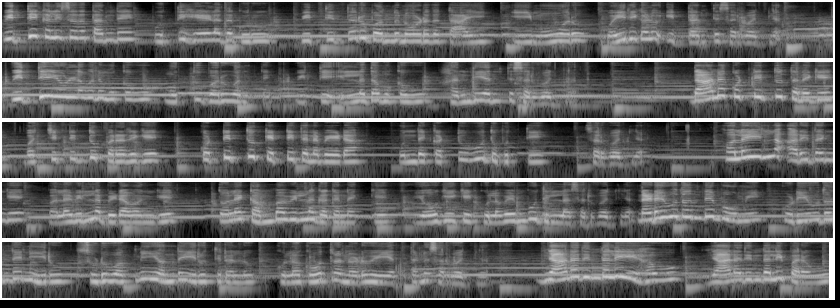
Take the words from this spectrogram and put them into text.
ವಿದ್ಯೆ ಕಲಿಸದ ತಂದೆ, ಬುದ್ಧಿ ಹೇಳದ ಗುರು, ಬಿದ್ದಿದ್ದರೂ ಬಂದು ನೋಡದ ತಾಯಿ, ಈ ಮೂವರು ವೈರಿಗಳು ಇದ್ದಂತೆ ಸರ್ವಜ್ಞ. ವಿದ್ಯೆಯುಳ್ಳವನ ಮುಖವು ಮುತ್ತು ಬರುವಂತೆ, ವಿದ್ಯೆ ಇಲ್ಲದ ಮುಖವು ಹಂದಿಯಂತೆ ಸರ್ವಜ್ಞ. ದಾನ ಕೊಟ್ಟಿದ್ದು ತನಗೆ, ಬಚ್ಚಿಟ್ಟಿದ್ದು ಪರರಿಗೆ, ಕೊಟ್ಟಿದ್ದು ಕೆಟ್ಟಿತನಬೇಡ, ಮುಂದೆ ಕಟ್ಟುವುದು ಬುತ್ತಿ ಸರ್ವಜ್ಞ. ಹೊಲೆಯಿಲ್ಲ ಅರಿದಂಗೆ, ಬಲವಿಲ್ಲ ಬಿಡವಂಗೆ ತೊಲೆ ಕಂಬವಿಲ್ಲ ಗಗನಕ್ಕೆ, ಯೋಗಿಗೆ ಕುಲವೆಂಬುದಿಲ್ಲ ಸರ್ವಜ್ಞ. ನಡೆಯುವುದೊಂದೇ ಭೂಮಿ, ಕುಡಿಯುವುದೊಂದೇ ನೀರು ಸುಡುವಗ್ನಿಯೊಂದೇ ಇರುತ್ತಿರಲು ಕುಲಗೋತ್ರ ನಡುವೆ ಎತ್ತಣ ಸರ್ವಜ್ಞ. ಜ್ಞಾನದಿಂದಲೇ ಇಹವು, ಜ್ಞಾನದಿಂದಲೇ ಪರವು,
